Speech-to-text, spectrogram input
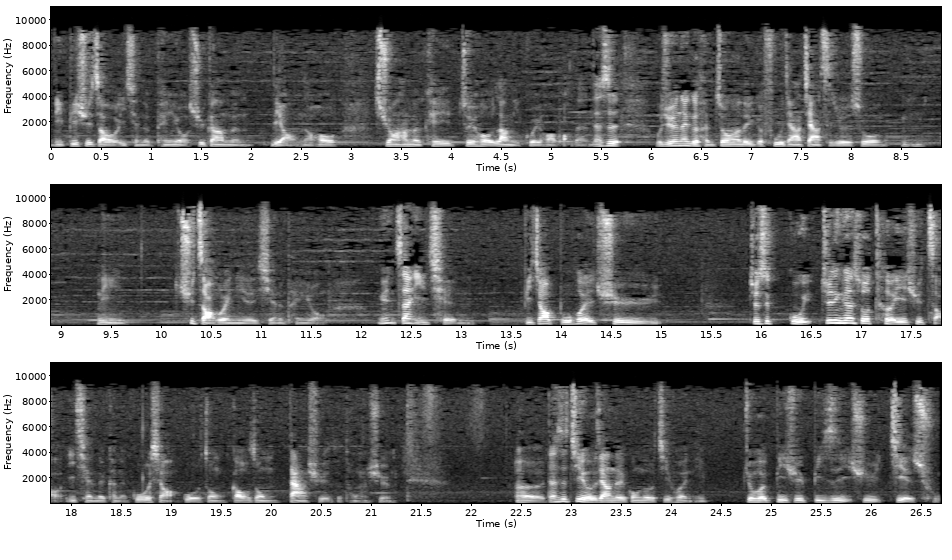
你必须找以前的朋友去跟他们聊，然后希望他们可以最后让你规划保单，但是。我觉得那个很重要的一个附加价值就是说，嗯，你去找回你的以前的朋友，因为在以前比较不会去，就是故意，就应该说特意去找以前的可能国小、国中、高中、大学的同学，呃，但是既有这样的工作机会，你就会必须逼自己去接触，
